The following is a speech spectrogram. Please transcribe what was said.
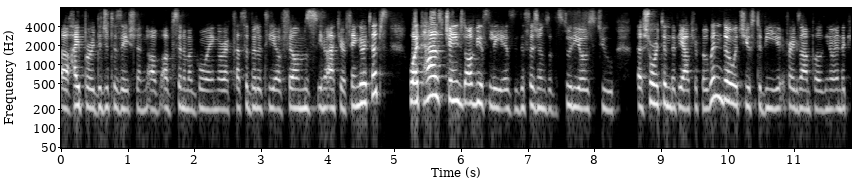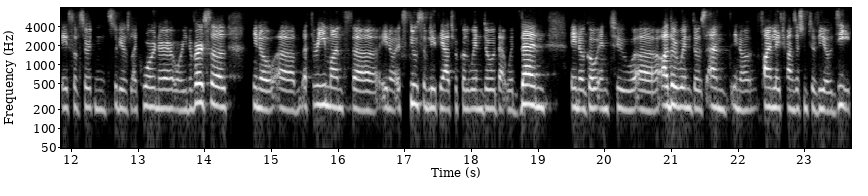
uh, hyper digitization of, of cinema going or accessibility of films you know at your fingertips. What has changed obviously is the decisions of the studios to uh, shorten the theatrical window which used to be for example you know in the case of certain studios like warner or universal you know um, a three month uh, you know exclusively theatrical window that would then you know go into uh, other windows and you know finally transition to vod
